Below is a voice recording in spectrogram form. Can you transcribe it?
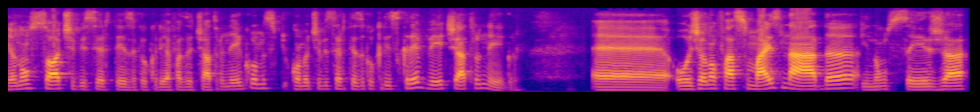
eu não só tive certeza que eu queria fazer teatro negro, como, eu tive certeza que eu queria escrever teatro negro. É... Hoje eu não faço mais nada que não seja,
